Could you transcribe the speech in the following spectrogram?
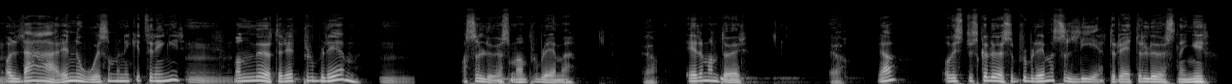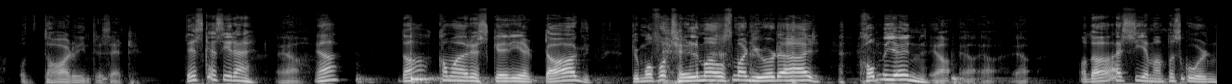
mm, å lære noe som man ikke trenger. mm, Man møter et problem, mm. og så løser man problemet. Ja. Eller man dør. Ja. Ja? Og hvis du skal løse problemet, så leter du etter løsninger. Og da er du interessert. Det skal jeg si deg. Ja. Ja? Da kan man røske i Dag, du må fortelle meg åssen man gjør det her! Kom igjen! Ja, ja, ja. ja. Og da er, sier man på skolen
